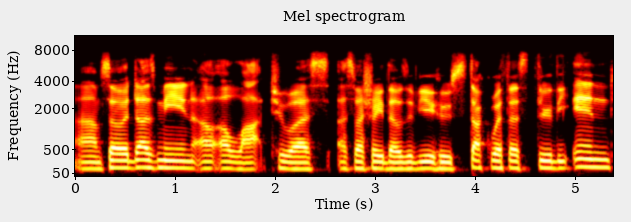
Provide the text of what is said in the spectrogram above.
Um, so it does mean a, a lot to us, especially those of you who stuck with us through the end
